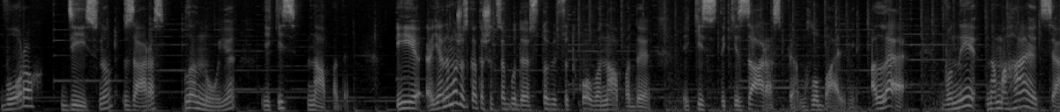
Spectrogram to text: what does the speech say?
ворог дійсно зараз планує якісь напади. І я не можу сказати, що це буде 100% напади, якісь такі зараз, прям глобальні. Але вони намагаються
